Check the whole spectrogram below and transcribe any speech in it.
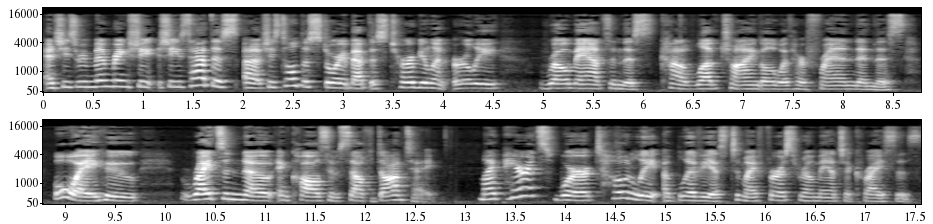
And she's remembering she she's had this uh, she's told this story about this turbulent early romance and this kind of love triangle with her friend and this boy who writes a note and calls himself Dante. My parents were totally oblivious to my first romantic crisis.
